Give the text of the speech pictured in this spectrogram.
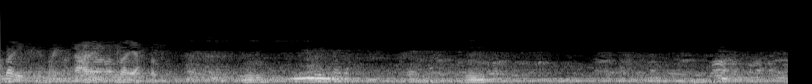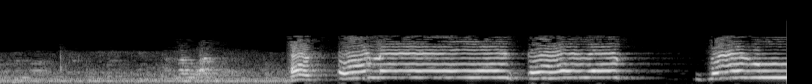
الله يكرمك الله يحفظك أفلا يتنبأون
